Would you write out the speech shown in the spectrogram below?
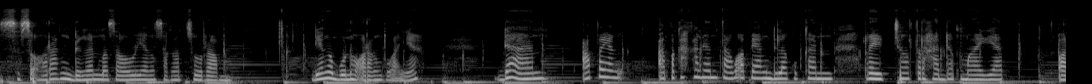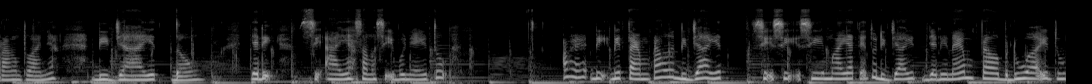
seseorang dengan masa lalu yang sangat suram. Dia ngebunuh orang tuanya. Dan apa yang apakah kalian tahu apa yang dilakukan Rachel terhadap mayat orang tuanya? Dijahit dong. Jadi si ayah sama si ibunya itu apa ya di, ditempel dijahit. Si si si mayatnya itu dijahit jadi nempel berdua itu.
